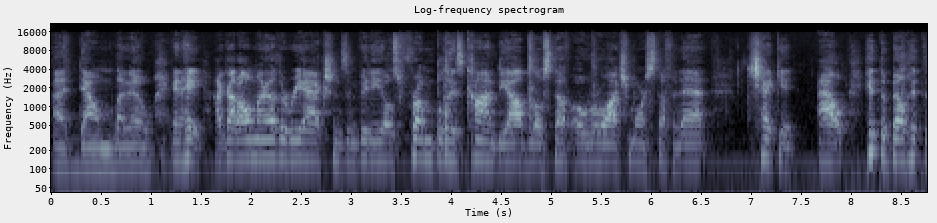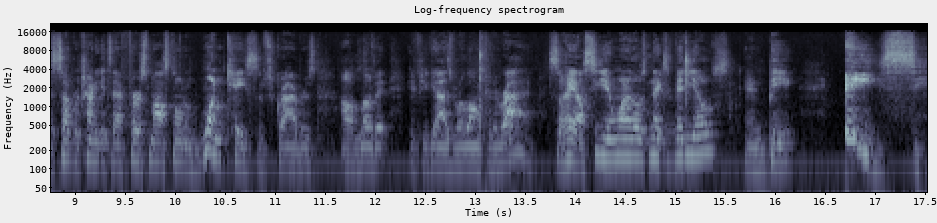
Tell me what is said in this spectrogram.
uh, down below. And hey, I got all my other reactions and videos from BlizzCon, Diablo stuff, Overwatch, more stuff of that. Check it out. Hit the bell, hit the sub. We're trying to get to that first milestone of 1K subscribers. I would love it if you guys were along for the ride. So hey, I'll see you in one of those next videos and be easy.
